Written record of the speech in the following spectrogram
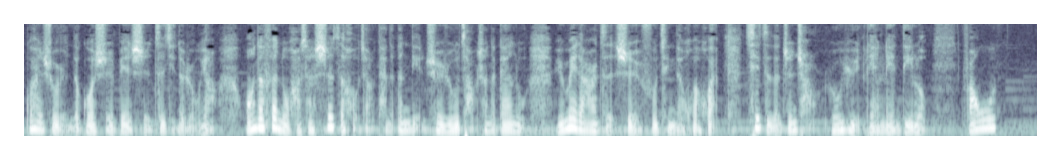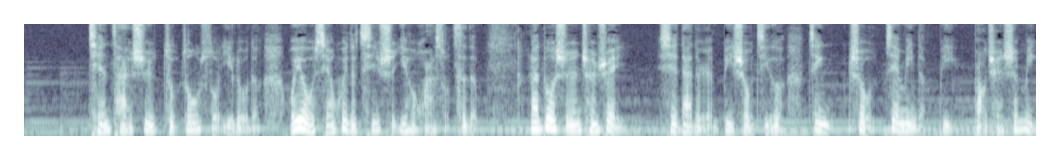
灌输人的过失便是自己的荣耀。王的愤怒好像狮子吼叫，他的恩典却如草上的甘露。愚昧的儿子是父亲的祸患，妻子的争吵如雨连连滴漏。房屋、钱财是祖宗所遗留的，唯有贤惠的妻是耶和华所赐的。懒惰使人沉睡。懈怠的人必受饥饿，谨守诫命的必保全生命，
